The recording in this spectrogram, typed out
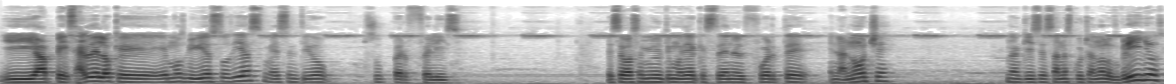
Y a pesar de lo que hemos vivido estos días, me he sentido súper feliz. Este va a ser mi último día que esté en el fuerte en la noche. Aquí se están escuchando los grillos.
